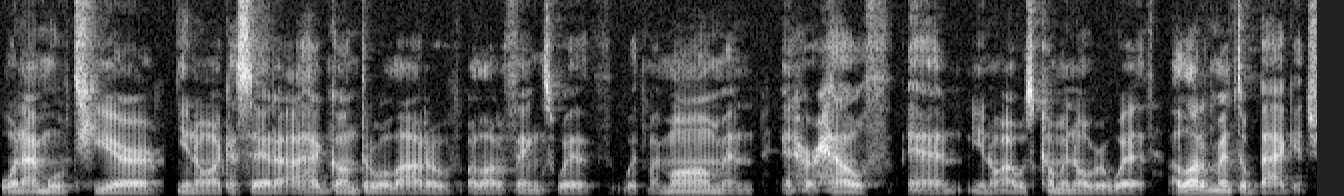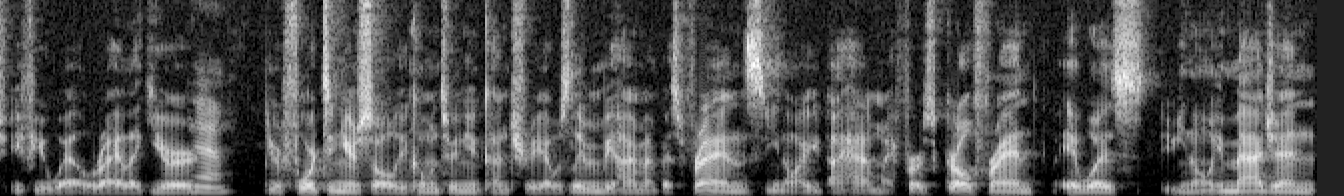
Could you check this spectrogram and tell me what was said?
when I moved here. You know, like I said, I had gone through a lot of a lot of things with with my mom and and her health, and you know, I was coming over with a lot of mental baggage, if you will, right? Like you're yeah you're 14 years old, you come into a new country. I was leaving behind my best friends. You know, I, I had my first girlfriend. It was, you know, imagine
